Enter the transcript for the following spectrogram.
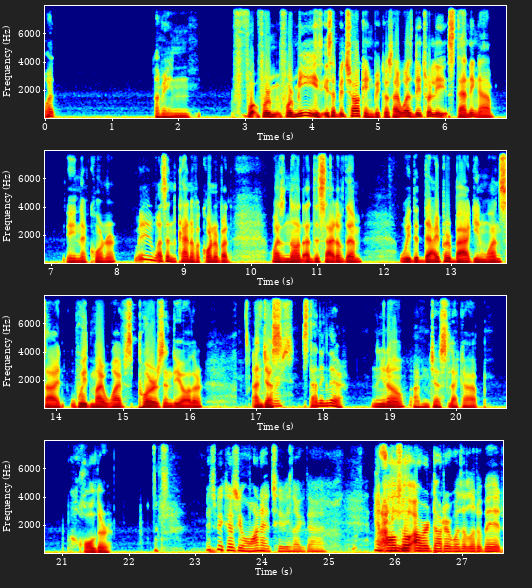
what? I mean, for for for me, it's, it's a bit shocking because I was literally standing up in a corner. Well, It wasn't kind of a corner, but was not at the side of them, with the diaper bag in one side, with my wife's purse in the other, and Of just course. standing there. You know, I'm just like a holder. It's because you wanted to be like that. And I also, mean- our daughter was a little bit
